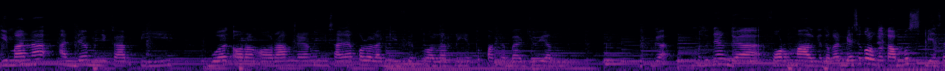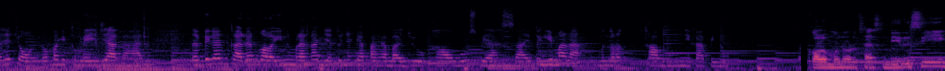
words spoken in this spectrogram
gimana Anda menyikapi buat orang-orang yang misalnya kalau lagi virtual learning itu pakai baju yang nggak maksudnya nggak formal gitu kan. Biasa kalau ke kampus biasanya cowok-cowok pakai kemeja kan. Tapi kan kadang kalau ini mereka jatuhnya kayak pakai baju kaos biasa. Itu gimana menurut kamu menyikapinya? Kalau menurut saya sendiri sih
